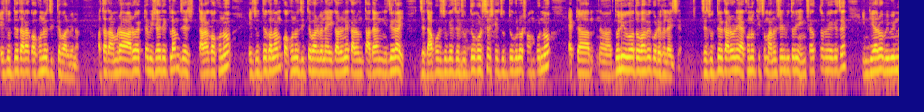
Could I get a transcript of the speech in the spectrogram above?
এই যুদ্ধে তারা কখনো জিততে পারবে না। অর্থাৎ আমরা আরও একটা বিষয় দেখলাম যে তারা কখনো এই যুদ্ধে কলাম কখনো জিততে পারবে না এই কারণে, কারণ তারা নিজেরাই যে দাপর যুগে যে যুদ্ধ করছে, সেই যুদ্ধগুলো সম্পূর্ণ একটা দলীয়গতভাবে করে ফেলাইছে। যে যুদ্ধের কারণে এখনও কিছু মানুষের ভিতরে হিংসাত্ব রয়ে গেছে। ইন্ডিয়ারও বিভিন্ন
